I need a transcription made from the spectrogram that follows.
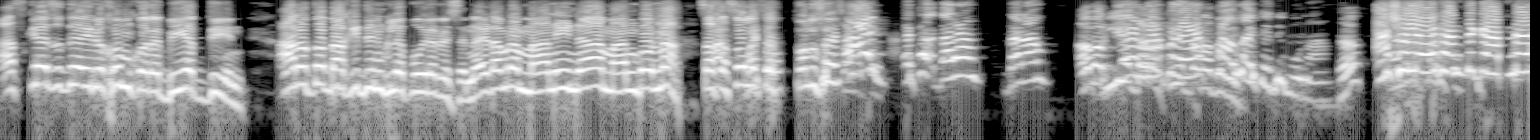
আজকে যদি এইরকম করে বিয়ের দিন আরও তো বাকি দিনগুলো পড়ে রয়েছে। না এটা আমরা মানি না মানবো না। চাচা চলো তো। চলো এই, দাঁড়াও দাঁড়াও। আবার বিয়ে না করে এক পাও যাইতে দিব না। আসলে এখান থেকে আপনার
